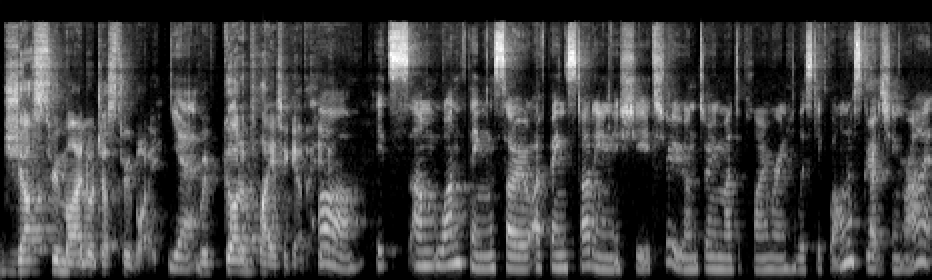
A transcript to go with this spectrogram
just through mind or just through body. yeah. We've got to play together here. Oh, it's um, one thing. So I've been studying this year too. I'm doing my diploma in holistic wellness Yeah. coaching, right?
